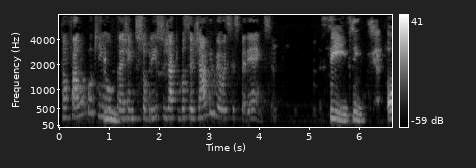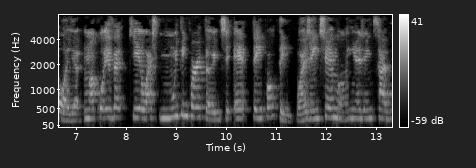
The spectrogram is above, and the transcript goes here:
Então, fala um pouquinho uhum. para a gente sobre isso, já que você já viveu essa experiência. Sim, sim. Olha, uma coisa que eu acho muito importante é tempo ao tempo. A gente é mãe, a gente sabe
